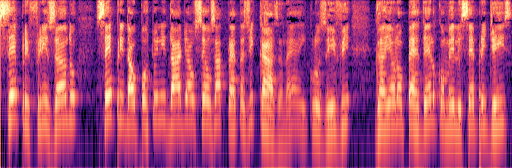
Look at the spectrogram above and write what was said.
sempre frisando, sempre dá oportunidade aos seus atletas de casa, né? Inclusive, ganhando ou perdendo, como ele sempre diz,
